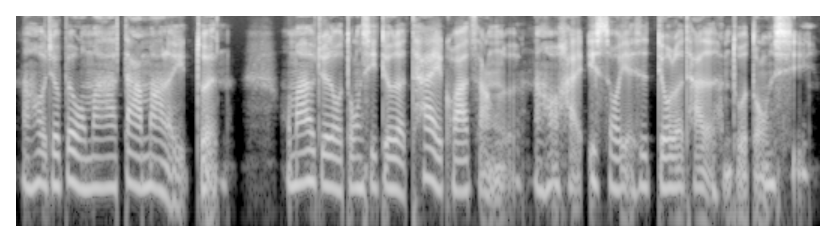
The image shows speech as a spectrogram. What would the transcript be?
然后就被我妈大骂了一顿。我妈又觉得我东西丢的太夸张了，然后还一手也是丢了她的很多东西。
